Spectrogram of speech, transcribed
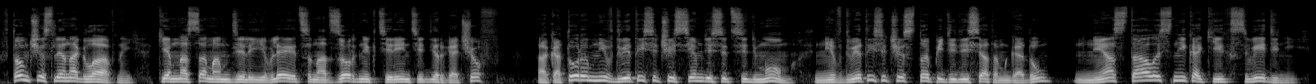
В том числе на главный, кем на самом деле является надзорник Терентий Дергачев, о котором ни в 2077, ни в 2150 году не осталось никаких сведений.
